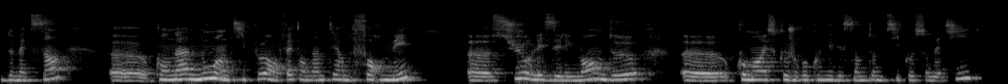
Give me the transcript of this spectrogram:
de médecins euh, qu'on a, nous, un petit peu, en fait, en interne formés sur les éléments de comment est-ce que je reconnais des symptômes psychosomatiques,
